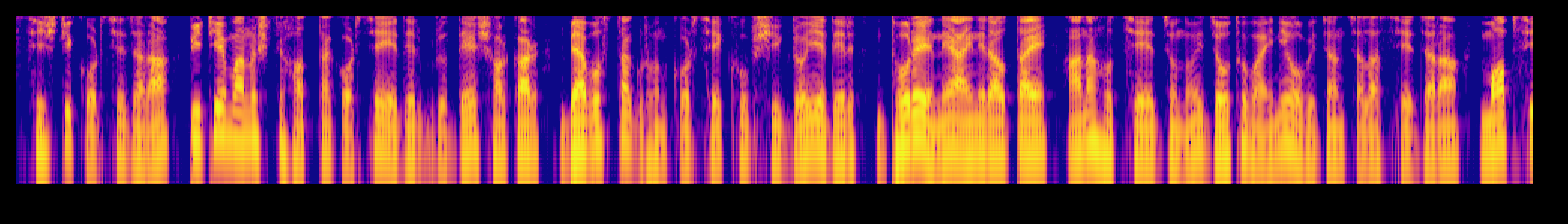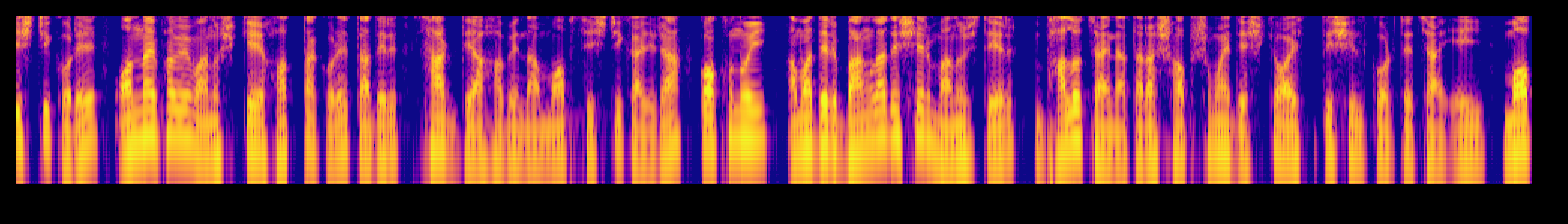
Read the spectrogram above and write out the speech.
সৃষ্টি করছে, যারা পিটিয়ে মানুষকে হত্যা করছে, এদের বিরুদ্ধে সরকার ব্যবস্থা গ্রহণ করছে। খুব শীঘ্রই এদের ধরে এনে আইনের আওতায় আনা হচ্ছে। এর জন্যই যৌথ বাহিনী অভিযান চালাচ্ছে। যারা মব সৃষ্টি করে, অন্যায়ভাবে মানুষকে হত্যা করে, তাদের ছাড় দেওয়া হবে না। মব সৃষ্টিকারীরা কখনোই আমাদের বাংলাদেশের মানুষদের ভালো চায় না, তারা সব সময় দেশকে অস্থিতিশীল করতে চায়। এই মব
